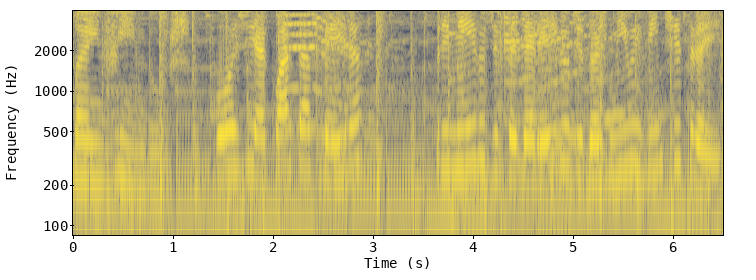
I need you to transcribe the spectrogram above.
Bem-vindos. Hoje é quarta-feira, 1 de fevereiro de 2023.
